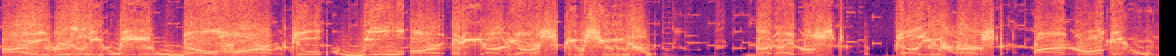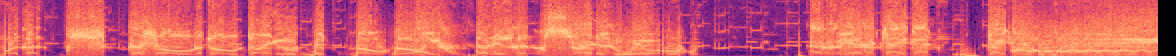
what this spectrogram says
I really mean no harm to you or any of your species. But I must tell you first, I'm looking for the special little tiny bit of life that is inside of you. I'm here to take it. Take it.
